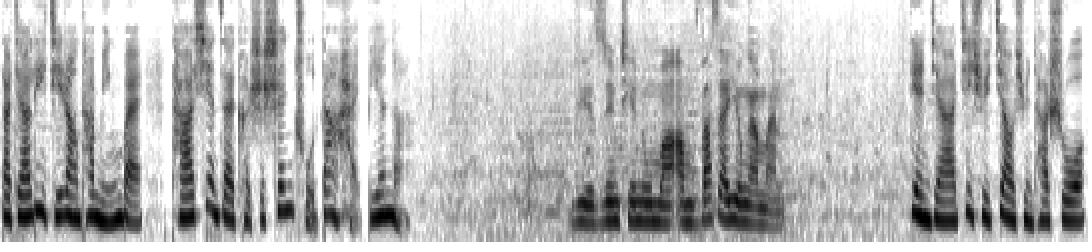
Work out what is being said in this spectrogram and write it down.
大家立即让他明白，他现在可是身处大海边呢、Wir sind hier nun mal am Wasser, junger Mann. 店家继续教训他说，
